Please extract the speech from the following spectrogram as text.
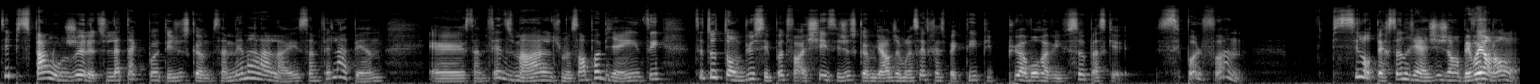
Tu sais, puis tu parles au jeu, là, tu l'attaques pas, t'es juste comme, ça me met mal à l'aise, ça me fait de la peine, euh, ça me fait du mal, je me sens pas bien, tu sais. Tout ton but, c'est pas de faire chier, c'est juste comme, garde, j'aimerais ça être respecté, puis plus avoir à vivre ça parce que c'est pas le fun. Puis si l'autre personne réagit genre, ben voyons non,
